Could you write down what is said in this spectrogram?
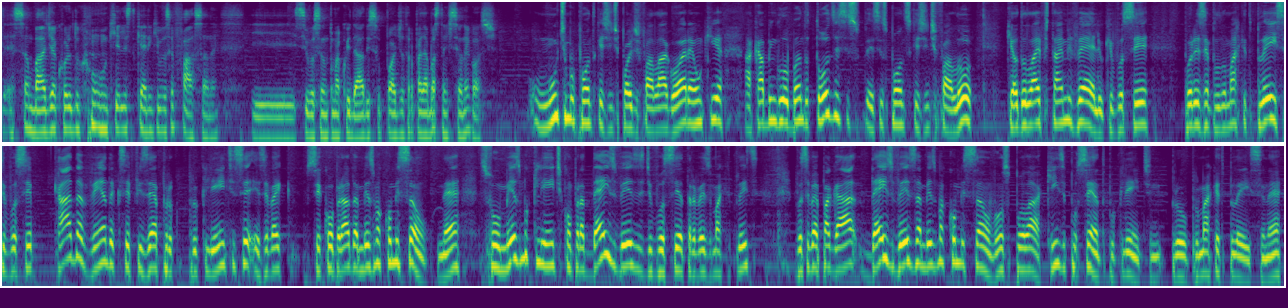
é, sambar de acordo com o que eles querem que você faça, né? E se você não tomar cuidado, isso pode atrapalhar bastante seu negócio um último ponto que a gente pode falar agora é um que acaba englobando todos esses, esses pontos que a gente falou, que é o do lifetime velho, que você por exemplo, no marketplace, você cada venda que você fizer para o cliente, você, você, vai ser cobrado a mesma comissão, né? Se for o mesmo cliente comprar 10 vezes de você através do marketplace, você vai pagar 10 vezes a mesma comissão. Vamos supor lá, 15% para o cliente, para o marketplace, né?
